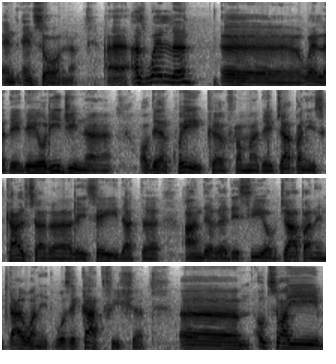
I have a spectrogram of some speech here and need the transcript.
and, and so on. Uh, as well, uh, well, the, the origin uh, of the earthquake uh, from the Japanese culture, they say that under the sea of Japan and Taiwan it was a catfish. Um, also, I,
